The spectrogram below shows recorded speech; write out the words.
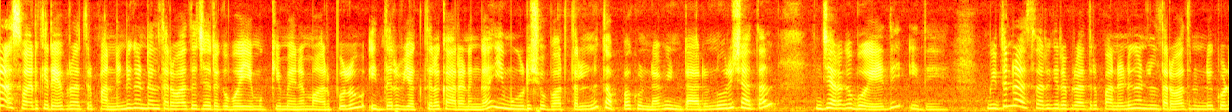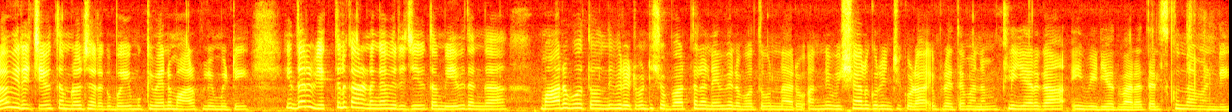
మిథున రాశి వారికి రేపు రాత్రి పన్నెండు గంటల తర్వాత జరగబోయే ముఖ్యమైన మార్పులు ఇద్దరు వ్యక్తుల కారణంగా ఈ మూడు శుభార్తలను తప్పకుండా వింటారు. నూరు శాతం జరగబోయేది ఇదే. మిథున రాశి వారికి రేపు రాత్రి పన్నెండు గంటల తర్వాత నుండి కూడా వీరి జీవితంలో జరగబోయే ముఖ్యమైన మార్పులు ఏమిటి? ఇద్దరు వ్యక్తుల కారణంగా వీరి జీవితం ఏ విధంగా మారబోతోంది? వీరు ఎటువంటి శుభార్తలు అనేవి వినబోతున్నారు అన్ని విషయాల గురించి కూడా ఇప్పుడైతే మనం క్లియర్గా ఈ వీడియో ద్వారా తెలుసుకుందామండి.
